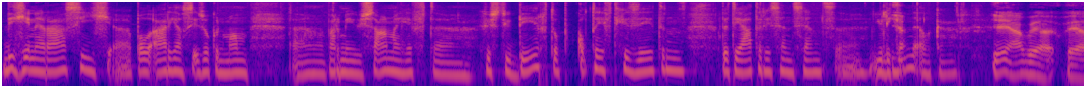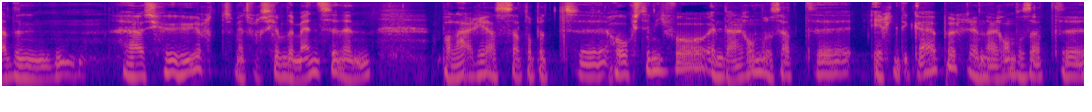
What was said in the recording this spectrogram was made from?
die generatie. Eh, Paul Arias is ook een man waarmee u samen heeft eh, gestudeerd, op kot heeft gezeten, de theaterrecensent. Jullie kenden elkaar. Ja, ja wij, wij hadden huis gehuurd met verschillende mensen. En Polarias zat op het eh, hoogste niveau. En daaronder zat eh, Erik de Kuiper. En daaronder zat eh,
